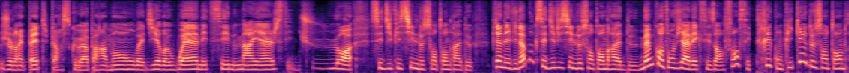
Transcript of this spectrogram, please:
Je le répète parce que apparemment on va dire ouais mais c'est le mariage c'est dur, c'est difficile de s'entendre à deux. Bien évidemment que c'est difficile de s'entendre à deux. Même quand on vit avec ses enfants, c'est très compliqué de s'entendre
